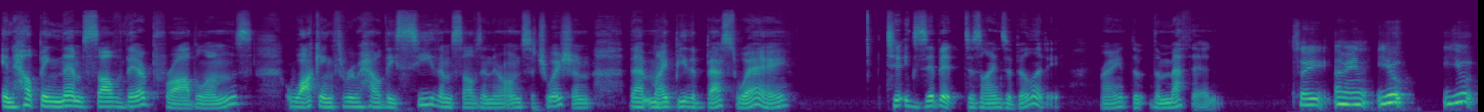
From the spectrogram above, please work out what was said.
in helping them solve their problems, walking through how they see themselves in their own situation, that might be the best way to exhibit design's ability, right? The, the method so I mean, you you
